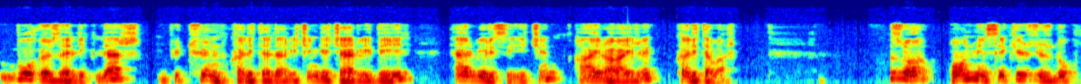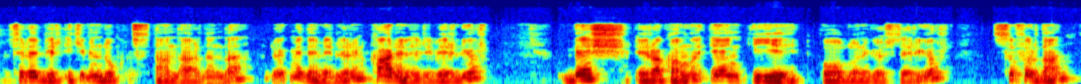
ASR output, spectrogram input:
Bu özellikler bütün kaliteler için geçerli değil. Her birisi için ayrı ayrı kalite var. ISO 10809-1 2009 standardında dökme demirlerin karneleri veriliyor. 5 rakamı en iyi olduğunu gösteriyor. Sıfırdan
